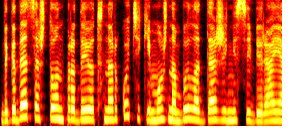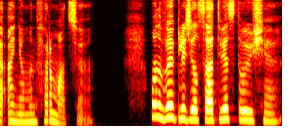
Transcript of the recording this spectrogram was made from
Догадаться, что он продает наркотики, можно было, даже не собирая о нем информацию. Он выглядел соответствующе,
